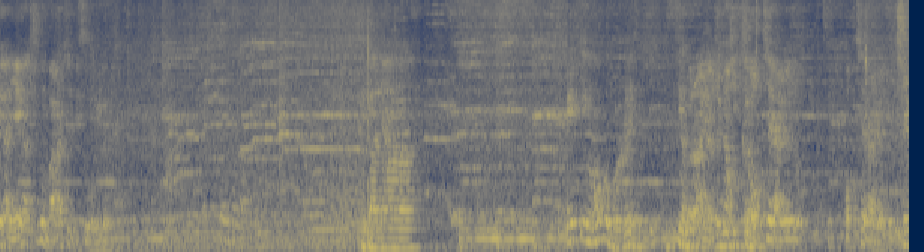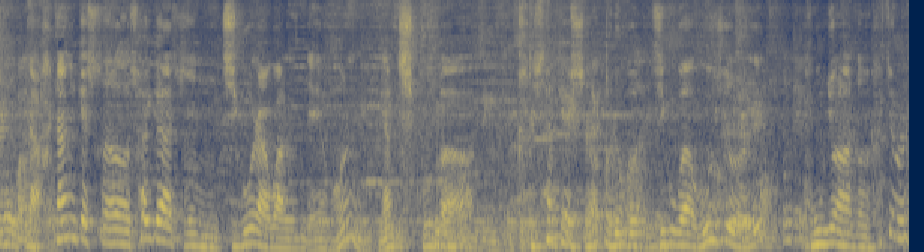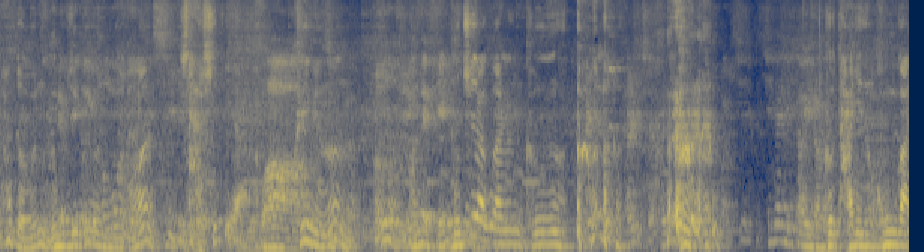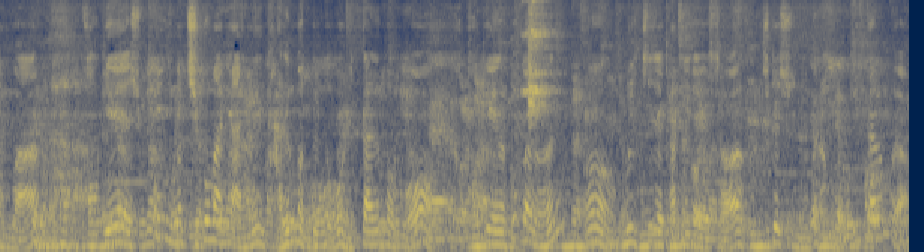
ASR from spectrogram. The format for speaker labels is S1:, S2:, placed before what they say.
S1: 얘가 얘가 죽으면 말할 수도 있어 오히려.
S2: 그거냐 빌딩 허브 뭘로 했었지?
S1: 그걸 알려줘 형. 그 업체를 알려줘. 업체를 알려줘. 70방.
S3: 야, 하나님께서 설계하신 지구라고 하는 내용은 그냥 지구가 그렇게 생겼어요. 그리고 지구가 우주를 공존하든 하전을 하든 움직이는 건 사실이야.
S2: 와
S1: 아,
S3: 그러면은 우주라고 하는 그, 그 다니는 공간과 거기에 건 지구만이 아닌 다른 것들도 있다는 거고 거기에는 또 다른 어, 물질에 관계돼서 움직일 수 있는 그런 것도 있다는 거야.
